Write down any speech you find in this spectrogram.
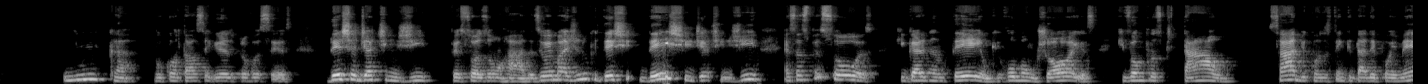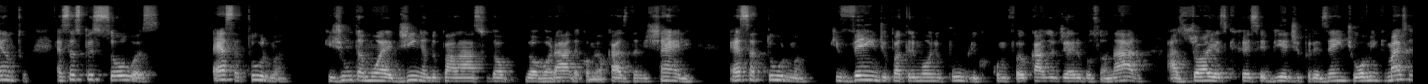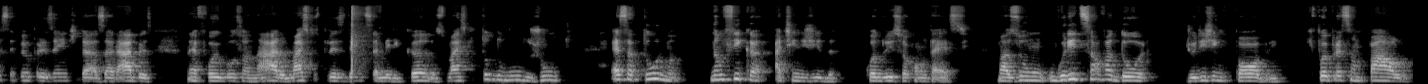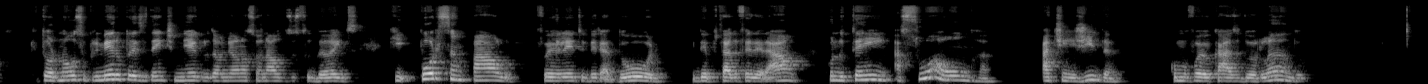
nunca, vou contar um segredo para vocês, deixa de atingir pessoas honradas. Eu imagino que deixe, deixe de atingir essas pessoas que garganteiam, que roubam joias, que vão para o hospital, sabe? Quando tem que dar depoimento. Essas pessoas, essa turma, que junta a moedinha do Palácio do, Alvorada, como é o caso da Michelle, essa turma que vende o patrimônio público, como foi o caso de Jair Bolsonaro, as joias que recebia de presente, o homem que mais recebeu presente das Arábias né, foi o Bolsonaro, mais que os presidentes americanos, mais que todo mundo junto. Essa turma não fica atingida quando isso acontece. Mas um, um guri de Salvador, de origem pobre, que foi para São Paulo, que tornou-se o primeiro presidente negro da União Nacional dos Estudantes, que por São Paulo foi eleito vereador e deputado federal, quando tem a sua honra atingida, como foi o caso do Orlando,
